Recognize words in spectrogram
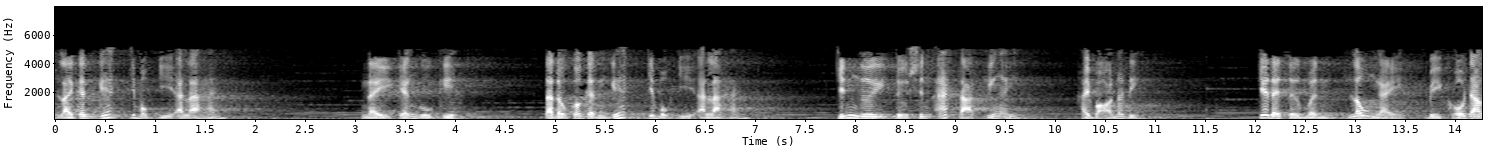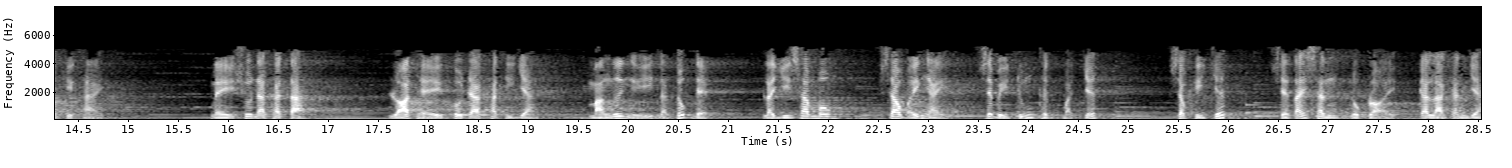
lại ganh ghét với một vị a la hán này kẻ ngu kia, ta đâu có ganh ghét với một vị a la hán chính ngươi tự sinh ác tà kiến ấy. Hãy bỏ nó đi. Chứ để tự mình lâu ngày bị khổ đau thiệt hại. Này sunakata lõa thể korakatiya mà ngươi nghĩ là tốt đẹp, là vị sa môn, sau bảy ngày sẽ bị trúng thực mà chết. Sau khi chết, sẽ tái sanh thuộc loại kalakanya,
